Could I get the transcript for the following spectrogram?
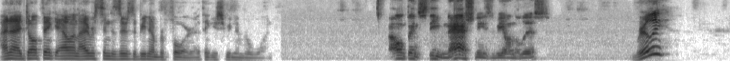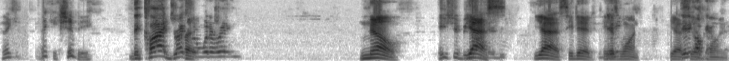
and I don't think Allen Iverson deserves to be number four. I think he should be number one. I don't think Steve Nash needs to be on the list. Really? I think I think it should be. Did Clyde Drexler But- win a ring? No. He should be. Yes. Yes, he did. He Did has he? one. Yes, Did he he? Okay, one.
